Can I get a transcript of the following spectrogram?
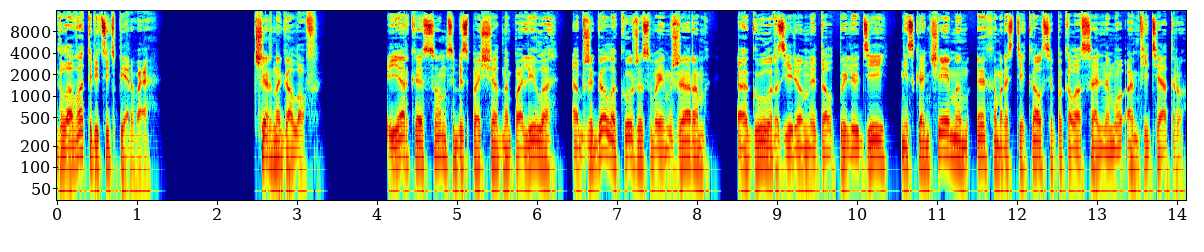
Глава 31. Черноголов. Яркое солнце беспощадно палило, обжигало кожу своим жаром, а гул разъяренной толпы людей нескончаемым эхом растекался по колоссальному амфитеатру.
